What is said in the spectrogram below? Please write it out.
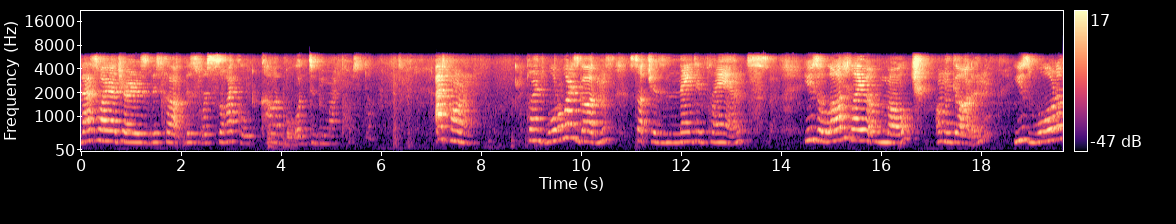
that's why I chose this car, this recycled cardboard to be my poster. At home, plant waterwise gardens such as native plants. Use a large layer of mulch on the garden. Use water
